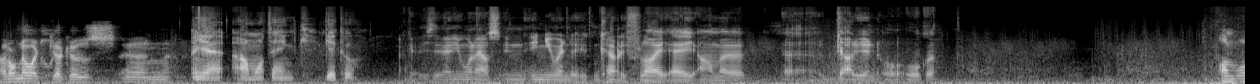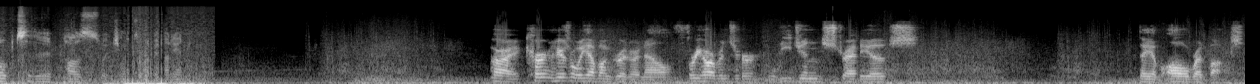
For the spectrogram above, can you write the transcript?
I don't know what Gecko's in. Yeah, armor tank, Gecko. Okay, is there anyone else in Innuendo who can currently fly a armor uh, Guardian or Augur? On warp to the pause, switching to the Guardian. Alright, current. here's what we have on grid right now. Three Harbinger, Legion, Stratios. They have all red box.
